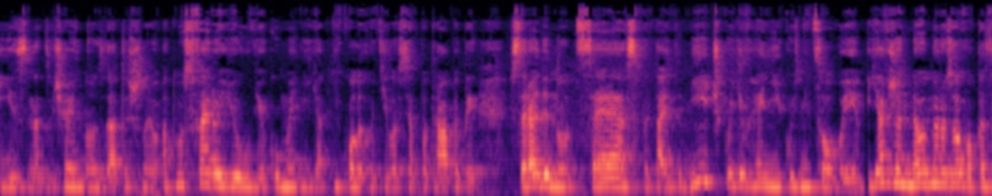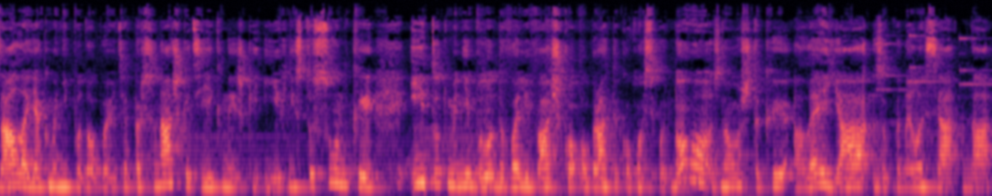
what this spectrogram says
із надзвичайно затишною атмосферою, в яку мені як ніколи хотілося потрапити всередину. Це спитайте мічку Євгенії Кузніцової. Я вже неодноразово казала, як мені подобаються персонажки цієї книжки і їхні стосунки. І тут мені було доволі важко обрати когось одного, знову ж таки, але я зупинилася на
